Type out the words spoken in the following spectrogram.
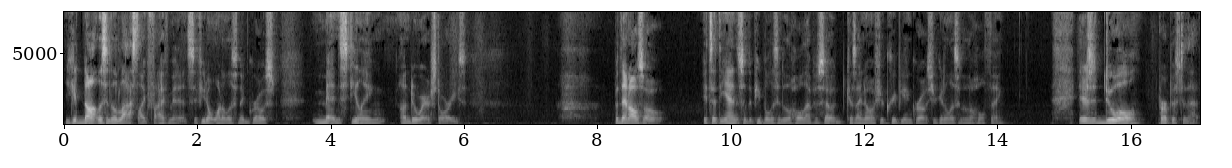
You could not listen to the last like five minutes if you don't want to listen to gross men stealing underwear stories. But then also, it's at the end so that people listen to the whole episode because I know if you're creepy and gross, you're going to listen to the whole thing there's a dual purpose to that.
